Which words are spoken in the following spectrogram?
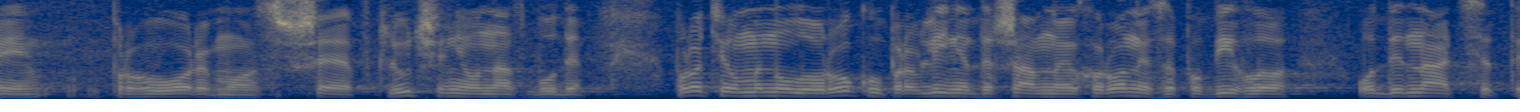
Ми проговоримо ще включення. У нас буде протягом минулого року управління державної охорони запобігло 11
